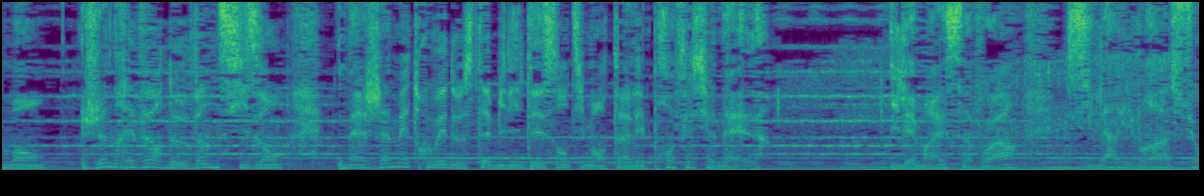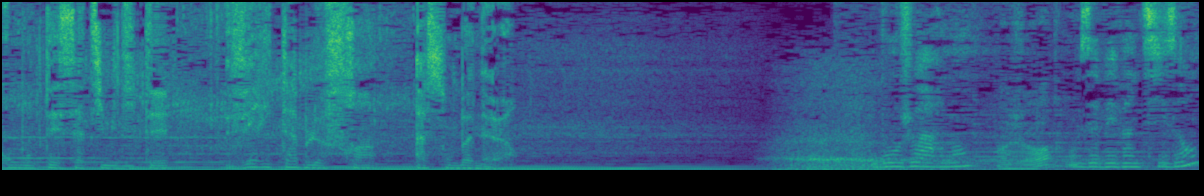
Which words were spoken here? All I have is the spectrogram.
Armand, jeune rêveur de 26 ans, n'a jamais trouvé de stabilité sentimentale et professionnelle. Il aimerait savoir s'il arrivera à surmonter sa timidité, véritable frein à son bonheur. Bonjour Armand, Bonjour, vous avez 26 ans.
